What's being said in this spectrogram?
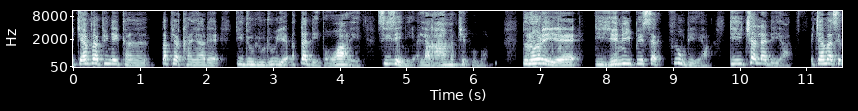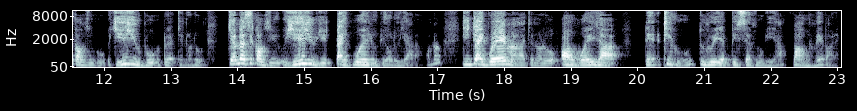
အကျန်းဖက်ဖိနှိပ်ခံတပ်ဖြတ်ခံရတဲ့ပြည်သူလူထုရဲ့အသက်တွေဘဝတွေစီးစိမ်တွေအလကားမဖြစ်ဘူးပေါ့သူတို့တွေရဲ့ဒီယင်းဤပိဆက်မှုတွေဟာဒီအချက်လက်တွေဟာအကျမ်းမဲ့စစ်ကောင်စီကိုအရေးယူဖို့အတွက်ကျွန်တော်တို့ ကျမ်းမဲ့စစ်ကောင်စီကိုအရေးယူရေးတိုက်ပွဲလို့ပြောလို့ရတာပေါ့နော်ဒီတိုက်ပွဲမှာကျွန်တော်တို့အောင်ပွဲရတဲ့အထီကိုသူတို့ရဲ့ပိဆက်မှုတွေကပါဝင်ခဲ့ပါတယ်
